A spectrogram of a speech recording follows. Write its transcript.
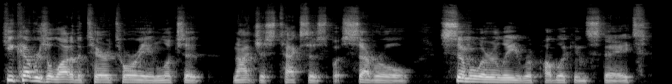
he covers a lot of the territory and looks at not just Texas, but several similarly Republican states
